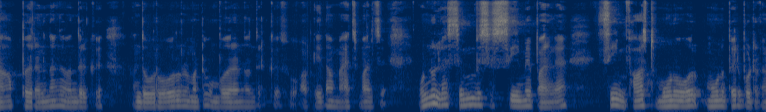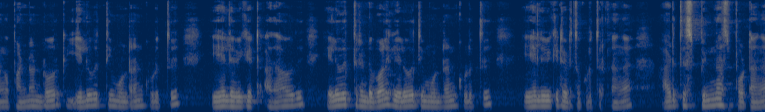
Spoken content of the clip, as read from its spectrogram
நாற்பது ரன் தாங்க வந்திருக்கு. அந்த ஒரு ஓவரில் மட்டும் ஒம்பது ரன் வந்திருக்கு. ஸோ அப்படி தான் மேட்ச் மாறிச்சு. ஒன்றும் இல்லை சிம் விசஸ் சீமே பாருங்கள் சீம் ஃபாஸ்ட் மூணு ஓவர் மூணு பேர் போட்டிருக்காங்க. பன்னெண்டு ஓவருக்கு எழுபத்தி மூணு ரன் கொடுத்து ஏழு விக்கெட் அதாவது எழுபத்தி ரெண்டு பாலுக்கு எழுபத்தி மூணு ரன் கொடுத்து ஏழு விக்கெட் எடுத்து கொடுத்துருக்காங்க. அடுத்து ஸ்பின்னர்ஸ் போட்டாங்க.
